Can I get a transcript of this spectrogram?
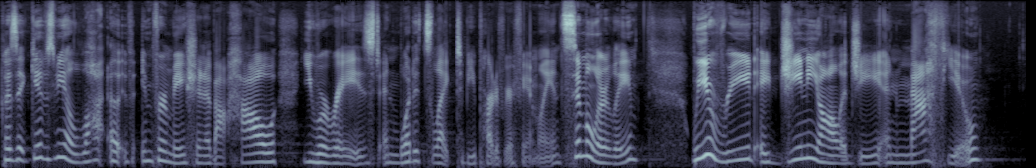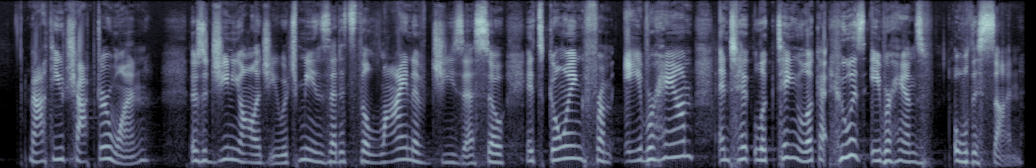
because it gives me a lot of information about how you were raised and what it's like to be part of your family. And similarly, we read a genealogy in Matthew, Matthew chapter 1. There's a genealogy, which means that it's the line of Jesus. So it's going from Abraham and t- look, taking a look at who is Abraham's oldest son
